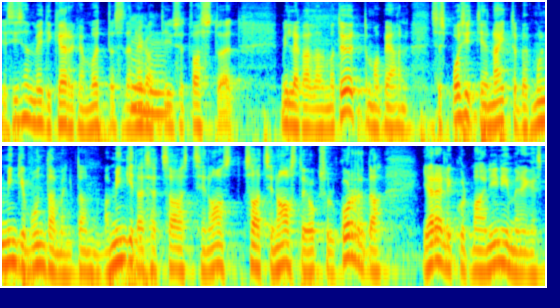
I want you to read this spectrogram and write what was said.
ja siis on veidi kergem võtta seda mm -hmm. negatiivset vastu, et mille kallal ma töötama pean, sest positiivne näitab, et mul mingi vundament on, ma mingid asjad saatsin aasta, saatsin aasta jooksul korda. järelikult ma olen inimene, kes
